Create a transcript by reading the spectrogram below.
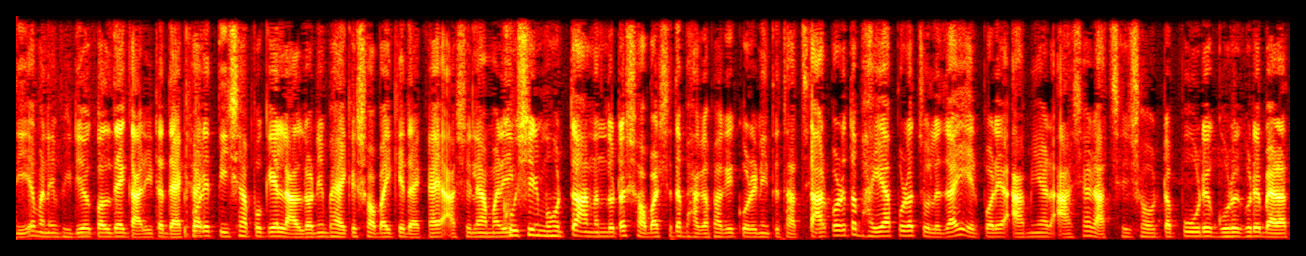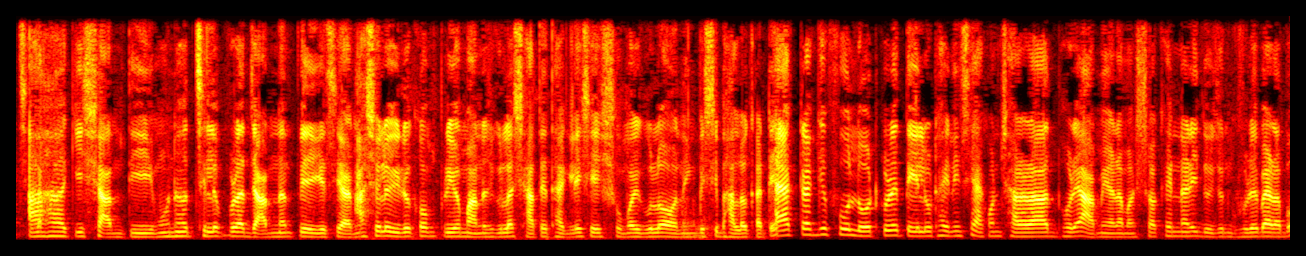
দিয়ে মানে ভিডিও কল দিয়ে গাড়িটা দেখায় তিশা লালরনি ভাইকে সবাইকে দেখায় আসলে আমার খুশির মুহূর্ত, আনন্দটা সবার সাথে ভাগাভাগি করে নিতে চাচ্ছি। তারপরে তো ভাইয়া পুরা চলে যায়, এরপরে আমি আর আশা রাজশাহী শহরটা পুরো ঘুরে ঘুরে বেড়াচ্ছি। আহা, কি শান্তি, মনে হচ্ছিল পুরা জান্নাত পেয়ে গেছি আমি। আসলে এরকম প্রিয় মানুষগুলোর সাথে থাকলে সেই সময়গুলো অনেক বেশি ভালো কাটে। এক ট্যাঙ্কি ফুল লোড করে তেল উঠাই নিয়েছি এখন সারা রাত ভরে আমি আর আমার শখের নারী দুইজন ঘুরে বেড়াবো।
